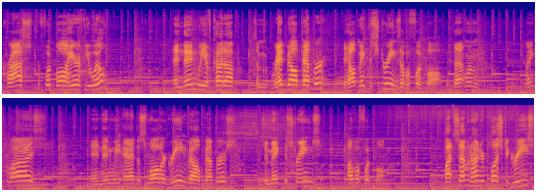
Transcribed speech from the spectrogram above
across the football here, if you will. And then we have cut up some red bell pepper to help make the strings of a football. Put that one lengthwise. And then we add the smaller green bell peppers to make the strings of a football. About 700 plus degrees,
